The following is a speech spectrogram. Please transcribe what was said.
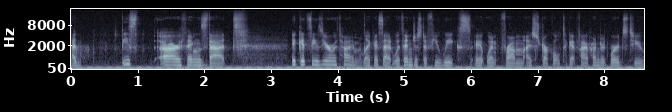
And these are things that it gets easier with time. Like I said, within just a few weeks, it went from I struggled to get 500 words to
